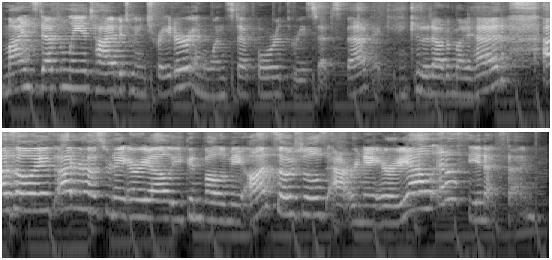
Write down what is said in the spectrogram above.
Mine's definitely a tie between Traitor and One Step Forward, Three Steps Back. I can't get it out of my head. As always, I'm your host, Renee Ariel. You can follow me on socials at Renee Ariel, and I'll see you next time.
